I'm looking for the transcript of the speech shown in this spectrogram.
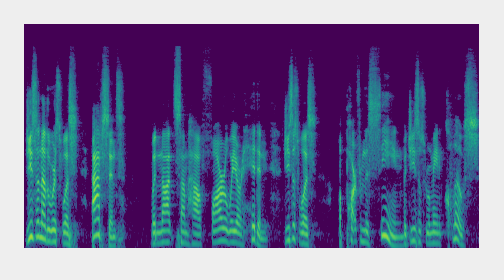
Jesus, in other words, was absent, but not somehow far away or hidden. Jesus was apart from the scene, but Jesus remained close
